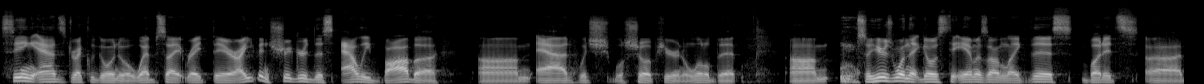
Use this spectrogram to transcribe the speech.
seeing ads directly go into a website right there. I even triggered this Alibaba um, ad, which will show up here in a little bit. Um, so here's one that goes to Amazon like this, but it's uh,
